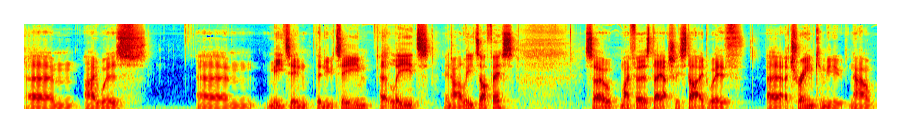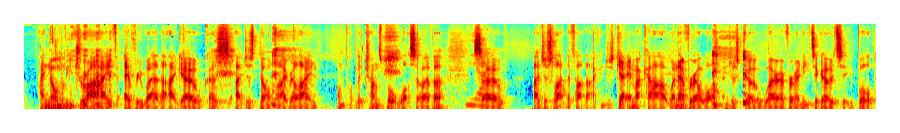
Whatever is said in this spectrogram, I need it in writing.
Um, I was um, meeting the new team at Leeds in our Leeds office. So my first day actually started with uh, a train commute. Now I normally drive everywhere that I go because I just don't like relying on public transport whatsoever. Yeah. So I just like the fact that I can just get in my car whenever I want and just go wherever I need to go to. But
